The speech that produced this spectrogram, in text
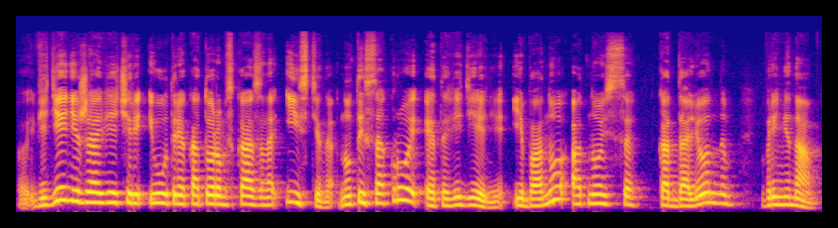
видение же о вечере и утре, о котором сказано истина, но ты сокрой это видение, ибо оно относится к отдаленным временам.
